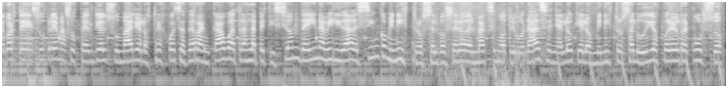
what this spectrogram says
La Corte Suprema suspendió el sumario a los tres jueces de Rancagua tras la petición de inhabilidad de cinco ministros. El vocero del máximo tribunal señaló que los ministros aludidos por el recurso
